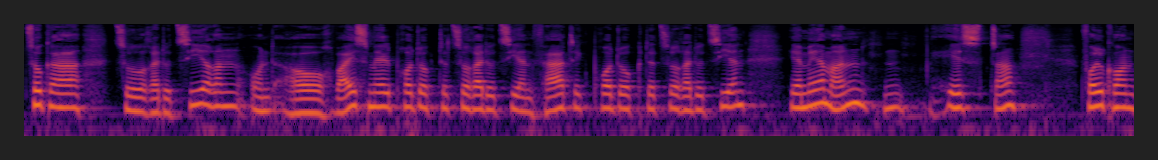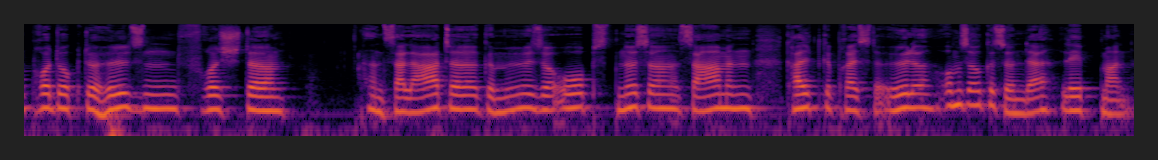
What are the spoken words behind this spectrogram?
Zucker zu reduzieren und auch Weißmehlprodukte zu reduzieren, Fertigprodukte zu reduzieren. Je mehr man isst, Vollkornprodukte, Hülsenfrüchte, Salate, Gemüse, Obst, Nüsse, Samen, kaltgepresste Öle, umso gesünder lebt man.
